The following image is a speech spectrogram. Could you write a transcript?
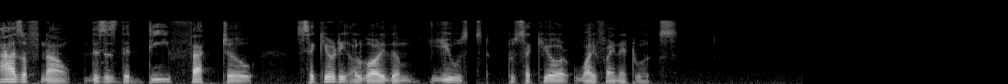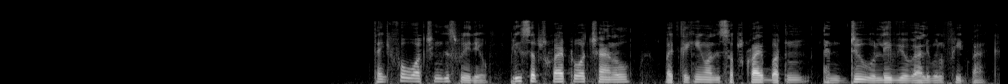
As of now, this is the de facto security algorithm used to secure Wi-Fi networks. Thank you for watching this video. Please subscribe to our channel by clicking on the subscribe button and do leave your valuable feedback.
